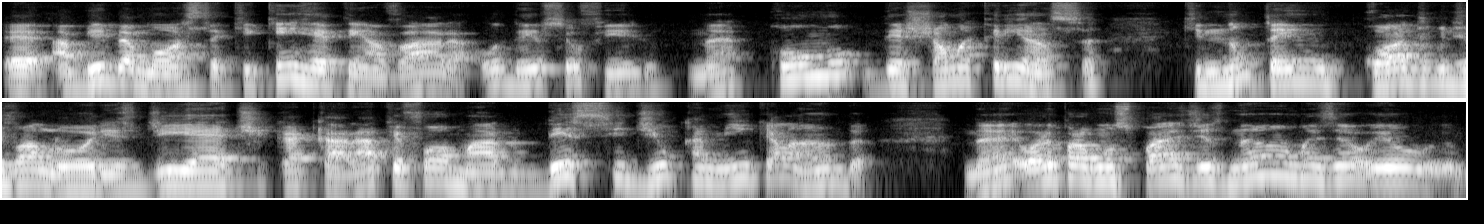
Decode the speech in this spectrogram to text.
é, a Bíblia mostra que quem retém a vara odeia o seu filho, né? Como deixar uma criança que não tem um código de valores, de ética, caráter formado, decidir o caminho que ela anda. Né? Eu olho para alguns pais e diz, não, mas eu, eu,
